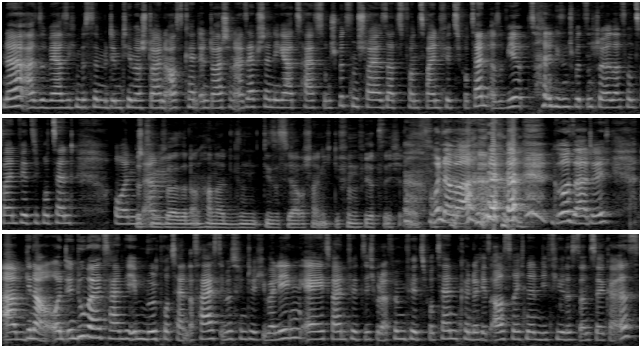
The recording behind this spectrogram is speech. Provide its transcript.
Ne? Also wer sich ein bisschen mit dem Thema Steuern auskennt, in Deutschland als Selbstständiger zahlst du einen Spitzensteuersatz von 42%. Also wir zahlen diesen Spitzensteuersatz von 42%. Und, Beziehungsweise ähm, dann Hanna diesen, dieses Jahr wahrscheinlich die 45. Wunderbar. Großartig. Ähm, genau, und in Dubai zahlen wir eben 0%. Das heißt, ihr müsst euch natürlich überlegen, ey, 42 oder 45% könnt ihr euch jetzt ausrechnen, wie viel das dann circa ist.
